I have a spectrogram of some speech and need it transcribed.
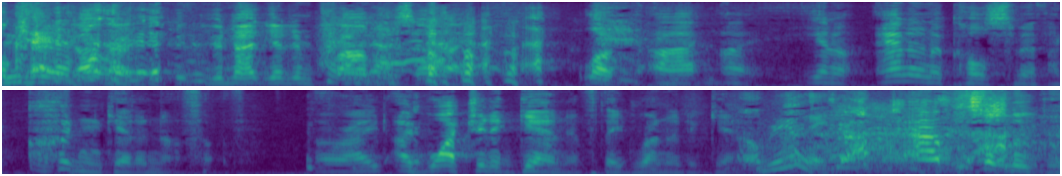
Okay, all right. You're not. You didn't promise. All right. Look, uh, uh, you know, Anna Nicole Smith, I couldn't get enough of. All right, I'd watch it again if they'd run it again. Really? Absolutely.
